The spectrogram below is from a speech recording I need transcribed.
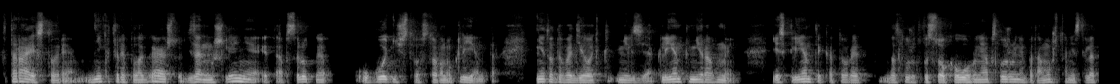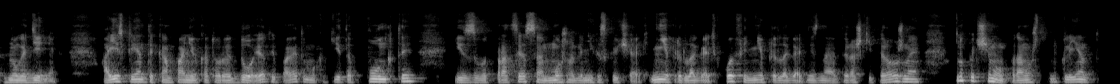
Вторая история. Некоторые полагают, что дизайн мышления – это абсолютно угодничество в сторону клиента. Нет, этого делать нельзя. Клиенты не равны. Есть клиенты, которые заслужат высокого уровня обслуживания, потому что они оставляют много денег. А есть клиенты компанию, которые доят, и поэтому какие-то пункты из вот процесса можно для них исключать. Не предлагать кофе, не предлагать, не знаю, пирожки, пирожные. Ну почему? Потому что ну, клиент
